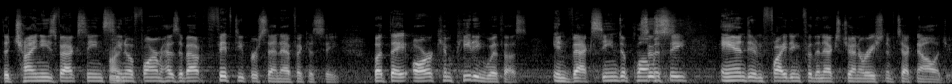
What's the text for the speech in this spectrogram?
The Chinese vaccine, Sinopharm, has about 50 percent efficacy. But they are competing with us in vaccine diplomacy and in fighting for the next generation of technology.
